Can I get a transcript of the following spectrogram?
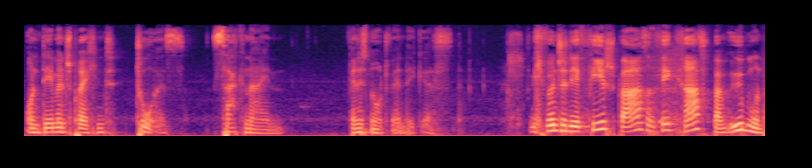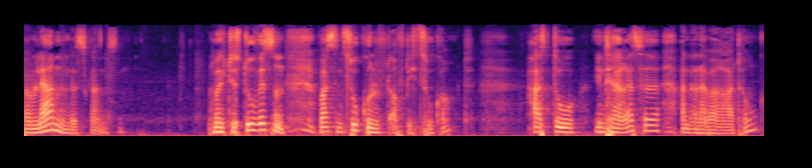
Und dementsprechend tu es. Sag Nein, wenn es notwendig ist. Ich wünsche dir viel Spaß und viel Kraft beim Üben und beim Lernen des Ganzen. Möchtest du wissen, was in Zukunft auf dich zukommt? Hast du Interesse an einer Beratung?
